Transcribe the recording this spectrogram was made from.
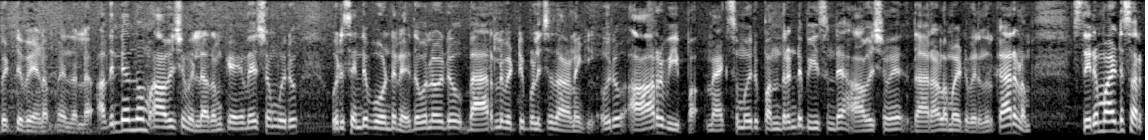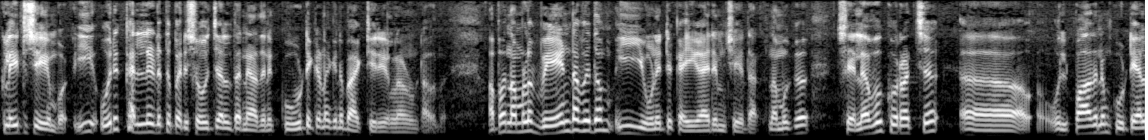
ബെഡ് വേണം എന്നല്ല. അതിന്റെ ഒന്നും ആവശ്യമില്ല. നമുക്ക് ഏകദേശം ഒരു ഒരു സെന്റ് പോണ്ടിന് ഇതുപോലെ ഒരു ബാരൽ വെട്ടിപ്പൊളിച്ചതാണെങ്കിൽ ഒരു ആറ് വീപ്പ. മാക്സിമം ഒരു പന്ത്രണ്ട് പീസിന്റെ ആവശ്യമേ ധാരാളമായിട്ട് വരുന്നത് കാരണം സ്ഥിരമായിട്ട് സർക്കുലേറ്റ് ചെയ്യുമ്പോൾ ഈ ഒരു കല്ലെടുത്ത് പരിശോധിച്ചാൽ തന്നെ അതിന് കൂട്ടിക്കണക്കിന് ബാക്ടീരിയകളാണ് ഉണ്ടാകുന്നത് അപ്പോൾ നമ്മൾ വേണ്ട വിധം ഈ യൂണിറ്റ് കൈകാര്യം ചെയ്താൽ നമുക്ക് ചെലവ് കുറച്ച് ഉൽപാദനം കൂട്ടിയാൽ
